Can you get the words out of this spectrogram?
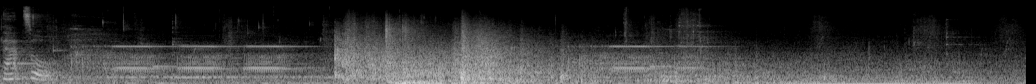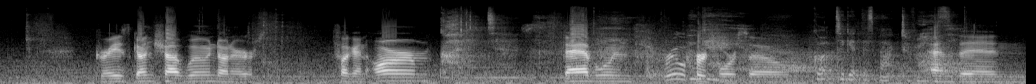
That's all. Grazed gunshot wound on her fucking arm. Got it. Stab wound through her Okay. torso. Got to get this back to Roth. and then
